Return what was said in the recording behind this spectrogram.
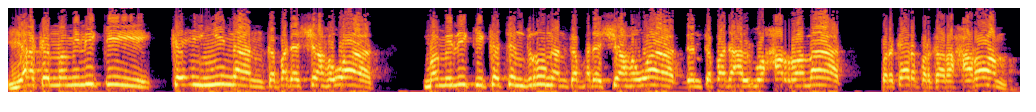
ia akan memiliki keinginan kepada syahwat memiliki kecenderungan kepada syahwat dan kepada al-muharramat perkara-perkara haram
